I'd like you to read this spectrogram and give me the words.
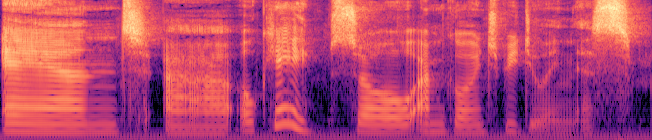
And uh, okay, so I'm going to be doing this.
